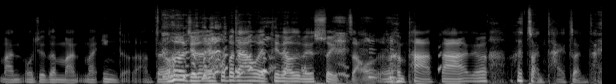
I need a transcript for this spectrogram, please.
蛮，我觉得蛮蛮硬的啦。对，我觉得哎，会不会大家会听到这边睡着了？很怕大家就会转台转台。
